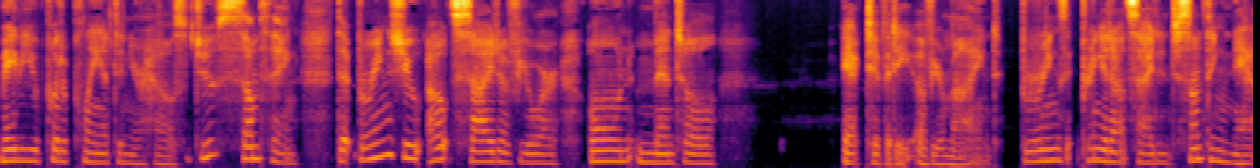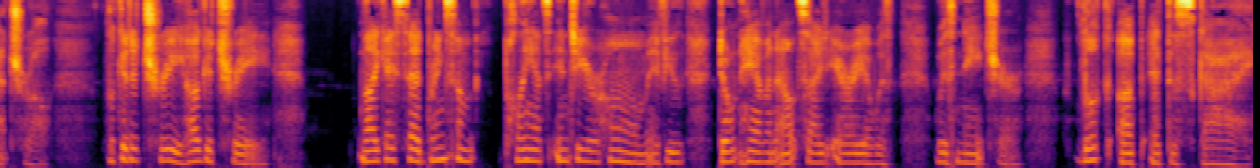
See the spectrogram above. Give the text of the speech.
Maybe you put a plant in your house. Do something that brings you outside of your own mental activity of your mind. Brings, bring it outside into something natural. Look at a tree, hug a tree. Like I said, bring some plants into your home if you don't have an outside area with, with nature. Look up at the sky.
